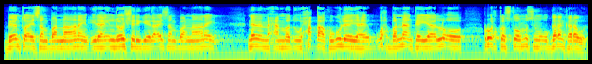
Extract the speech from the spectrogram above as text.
beentu aysan bannaanayn ilaahay in loo sharig yeela aysan bannaanayn. Nebi maxamed uu xaqaa kugu leeyahay wax bannaanka yaallo oo ruux kastoo muslima uu garan kara wey.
